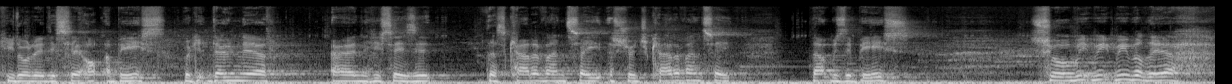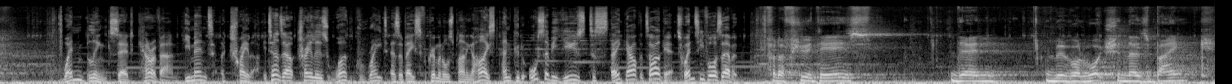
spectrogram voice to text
He'd already set up a base. We get down there and he says that this caravan site, this huge caravan site, that was the base. So we, we, we were there. When Blink said caravan, he meant a trailer. It turns out trailers were great as a base for criminals planning a heist and could also be used to stake out the target 24 7. For a few days, then we were watching this bank.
